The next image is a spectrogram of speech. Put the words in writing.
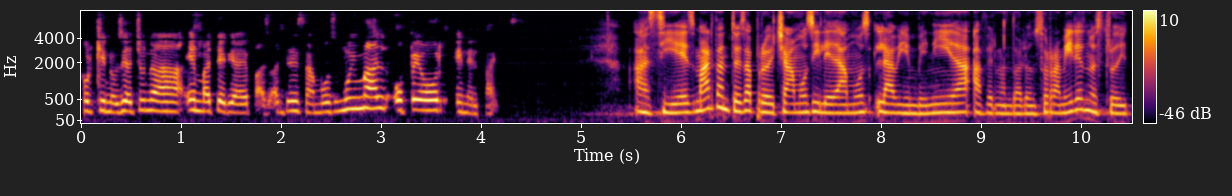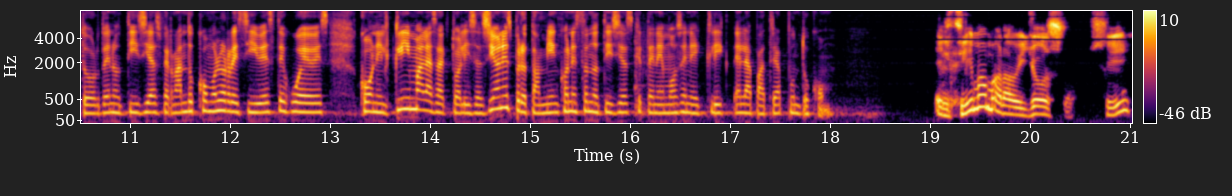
porque no se ha hecho nada en materia de paz. Antes estamos muy mal o peor en el país. Así es, Marta. Entonces aprovechamos y le damos la bienvenida a Fernando Alonso Ramírez, nuestro editor de noticias. Fernando, ¿cómo lo recibe este jueves con el clima, las actualizaciones, pero también con estas noticias que tenemos en el clic en lapatria.com? El clima maravilloso, ¿sí?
